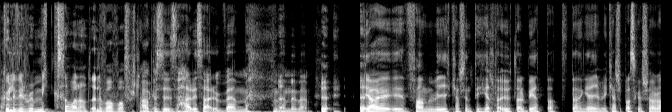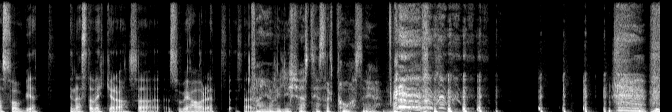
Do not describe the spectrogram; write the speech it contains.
skulle vi remixa varandra? Eller vad var Ja, förslaget? precis. Här är så här, vem, vem är vem? Ja, fan, vi kanske inte helt har utarbetat den grejen. Vi kanske bara ska köra Sovjet till nästa vecka då, så, så vi har ett... Så här. Fan, jag vill ju köra sten, sax, påse ju. Du,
